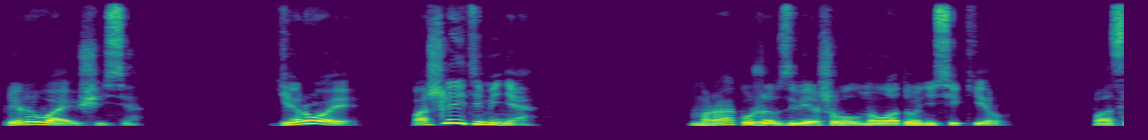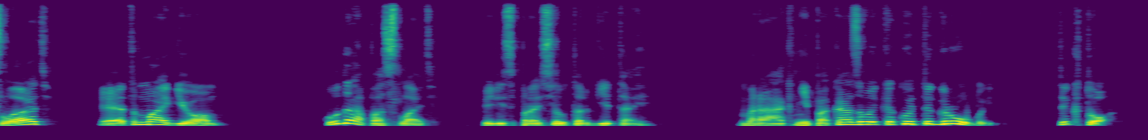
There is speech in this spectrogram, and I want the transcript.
прерывающийся. «Герои! Пошлите меня!» Мрак уже взвешивал на ладони секиру. «Послать? Это магиом!» «Куда послать?» – переспросил Таргитай. «Мрак, не показывай, какой ты грубый. Ты кто?»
